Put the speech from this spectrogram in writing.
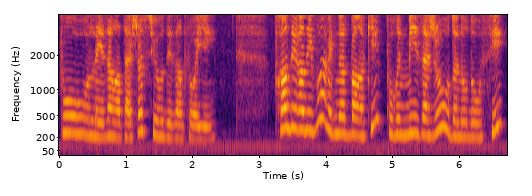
pour les avantages sociaux des employés, prendre des rendez-vous avec notre banquier pour une mise à jour de nos dossiers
